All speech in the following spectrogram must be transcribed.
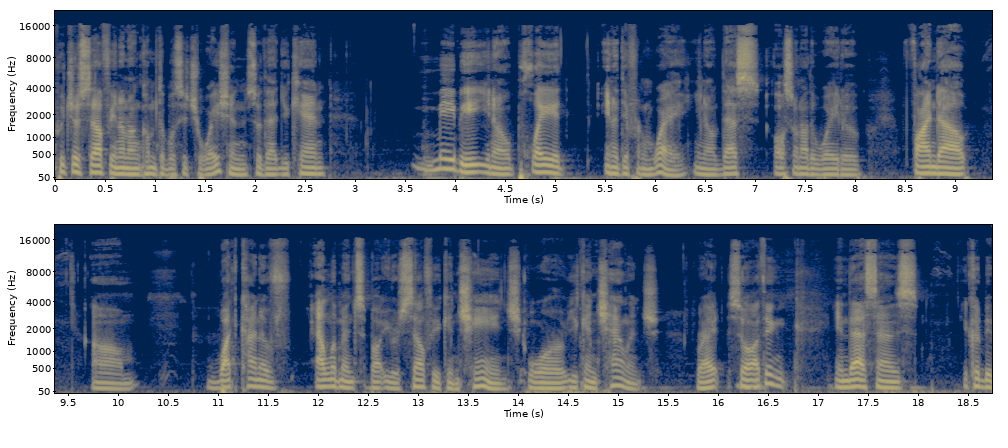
put yourself in an uncomfortable situation so that you can maybe you know play it in a different way you know that's also another way to find out um, what kind of elements about yourself you can change or you can challenge right so i think in that sense it could be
